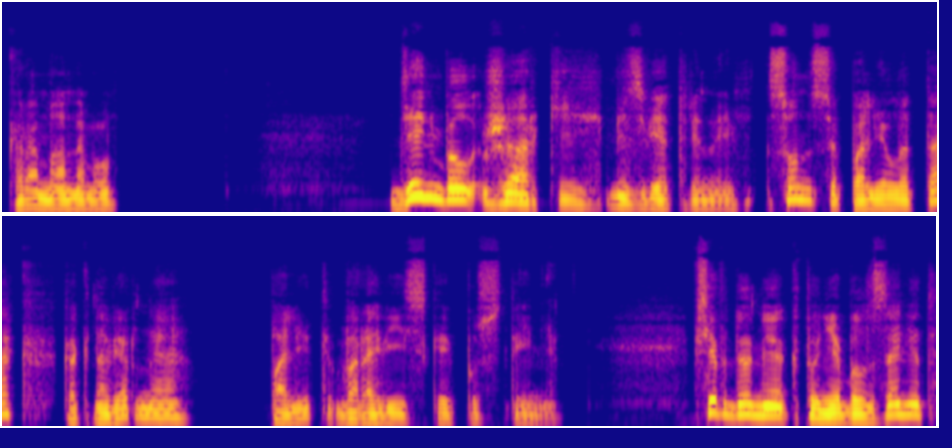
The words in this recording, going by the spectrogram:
к Романову. День был жаркий, безветренный. Солнце палило так, как, наверное, палит в Аравийской пустыне. Все в доме, кто не был занят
